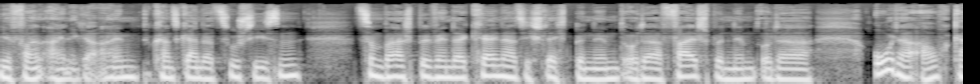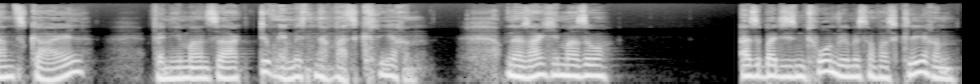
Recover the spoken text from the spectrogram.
Mir fallen einige ein. Du kannst gerne dazu schießen. Zum Beispiel, wenn der Kellner sich schlecht benimmt oder falsch benimmt oder, oder auch ganz geil, wenn jemand sagt, du, wir müssen noch was klären. Und dann sage ich immer so, also bei diesem Ton, wir müssen noch was klären.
